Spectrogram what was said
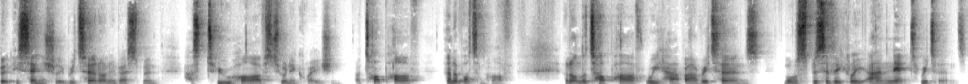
But essentially, return on investment has two halves to an equation, a top half and a bottom half. And on the top half, we have our returns, more specifically, our net returns.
